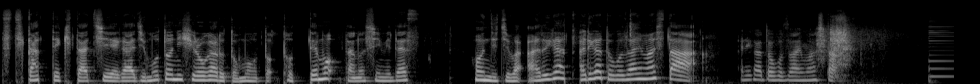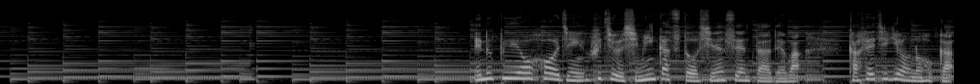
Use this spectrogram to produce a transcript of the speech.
培ってきた知恵が地元に広がると思うととっても楽しみです。本日はありがありがとうございました。ありがとうございました。NPO 法人府中市民活動支援センターではカフェ事業のほか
